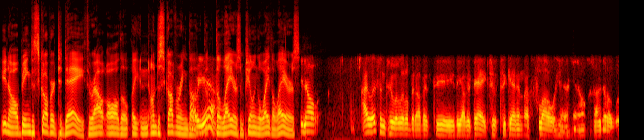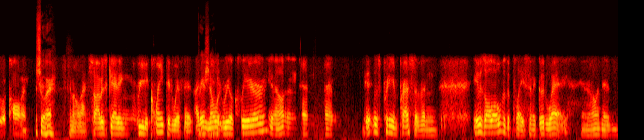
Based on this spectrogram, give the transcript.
you know being discovered today throughout all the like and undiscovering the, Oh, yeah. the the layers and peeling away the layers You know, I listened to a little bit of it the the other day to to get in the flow here. You know, because I know we were calling sure and all that. So I was getting reacquainted with it. I didn't know it real clear, you know, and and and it was pretty impressive, and it was all over the place in a good way, you know. And then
